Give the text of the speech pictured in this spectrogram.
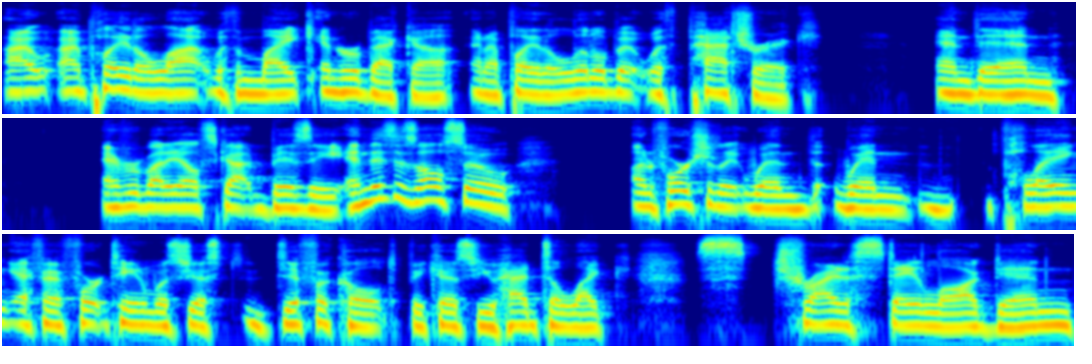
I I played a lot with Mike and Rebecca, and I played a little bit with Patrick, and then everybody else got busy. And this is also unfortunately when when playing FF14 was just difficult because you had to like s- try to stay logged in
